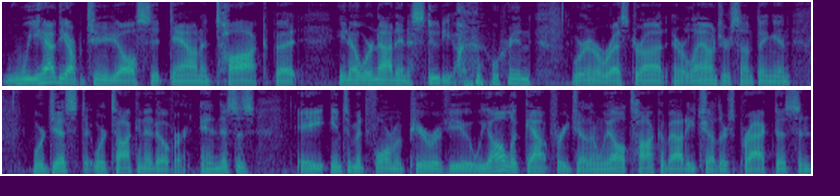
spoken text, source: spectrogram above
We have the opportunity to all sit down and talk, but you know we're not in a studio. we're in we're in a restaurant or a lounge or something, and we're just we're talking it over. And this is a intimate form of peer review. We all look out for each other and we all talk about each other's practice and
